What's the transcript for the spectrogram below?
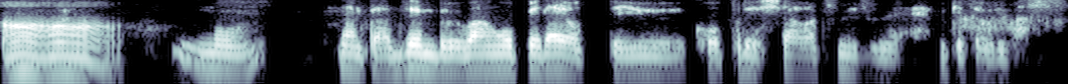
うんうんもうなんか全部ワンオペだよっていうこうプレッシャーは常々受けております。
